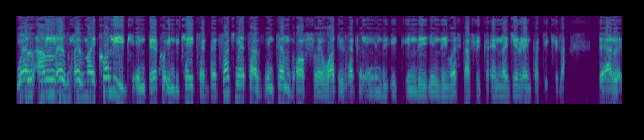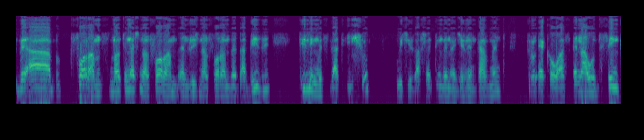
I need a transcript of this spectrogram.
Well, um, as, as my colleague in DIRCO indicated, that such matters in terms of uh, what is happening in the in the in the West Africa and Nigeria in particular, there are there are forums, multinational forums and regional forums that are busy dealing with that issue, which is affecting the Nigerian government through ECOWAS, and I would think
